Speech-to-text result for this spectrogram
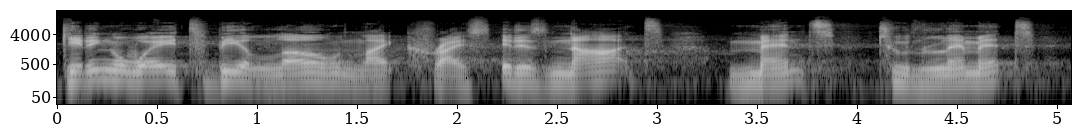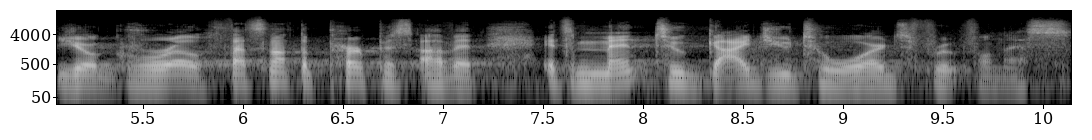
getting away to be alone like Christ. It is not meant to limit your growth. That's not the purpose of it. It's meant to guide you towards fruitfulness.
